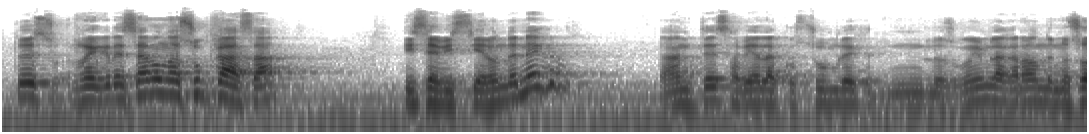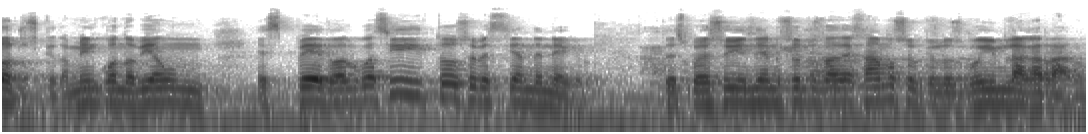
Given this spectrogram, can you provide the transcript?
Entonces regresaron a su casa y se vistieron de negro. Antes había la costumbre, los goyim la agarraron de nosotros, que también cuando había un espedo o algo así, todos se vestían de negro. Después hoy en día nosotros la dejamos porque los goyim la agarraron.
